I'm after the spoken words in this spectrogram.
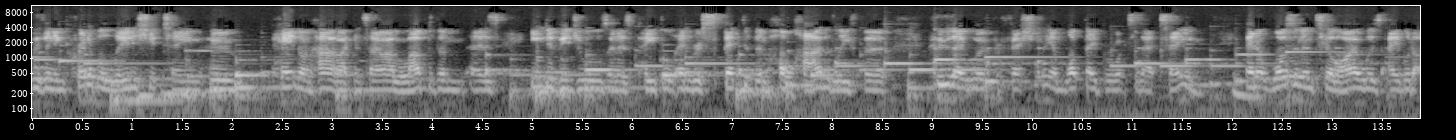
with an incredible leadership team who, hand on heart, I can say I loved them as individuals and as people and respected them wholeheartedly for who they were professionally and what they brought to that team. And it wasn't until I was able to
